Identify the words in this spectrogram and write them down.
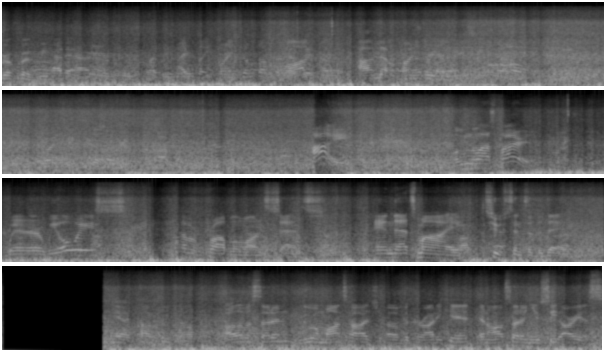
Real quick, we had to add. I, like when I jumped off the log, On that punch for your Hi! Welcome to The Last Pirate, where we always have a problem on set. And that's my two cents of the day. Yeah, Kung Fu film. All of a sudden, do a montage of the Karate Kid, and all of a sudden you see Arius.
